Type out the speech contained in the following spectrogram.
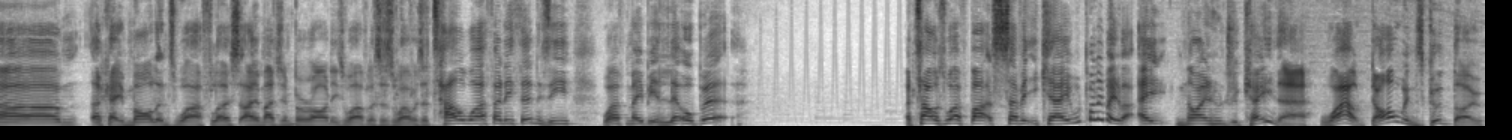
Um, okay, Marlon's worthless. I imagine Berardi's worthless as well. Is Atal worth anything? Is he worth maybe a little bit? Atal's worth about 70k. We probably made about eight, 900k there. Wow, Darwin's good though.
